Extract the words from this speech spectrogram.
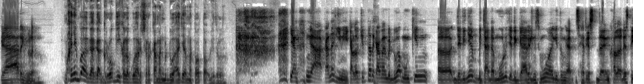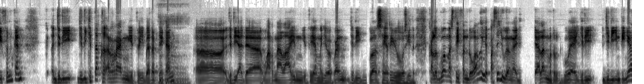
Garing loh. Makanya gue agak-agak grogi kalau gue harus rekaman berdua aja sama Toto gitu loh. Yang enggak karena gini kalau kita rekaman berdua mungkin uh, jadinya bercanda mulu jadi garing semua gitu nggak serius. Dan kalau ada Steven kan jadi jadi kita ke rem gitu ibaratnya kan. Hmm. uh, jadi ada warna lain gitu yang menyebabkan jadi gua serius gitu. Kalau gua sama Steven doang ya pasti juga nggak jalan menurut gue. Jadi jadi intinya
